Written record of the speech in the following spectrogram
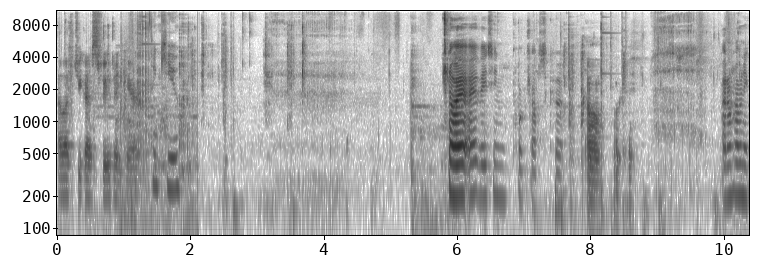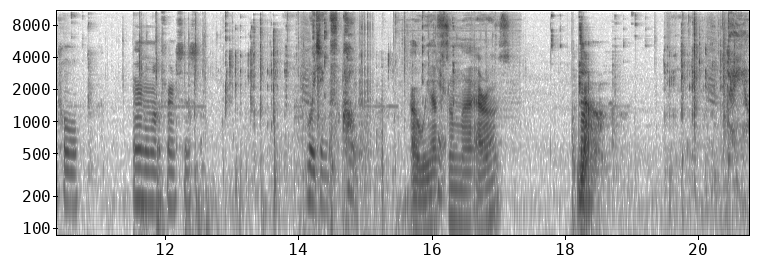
I left you guys food in here. Thank you. Oh, I, I have 18 pork chops to cook. Oh, okay. I don't have any coal. They're in one of the furnaces. Waiting for coal. Oh, we have Here. some uh, arrows. No. Damn.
